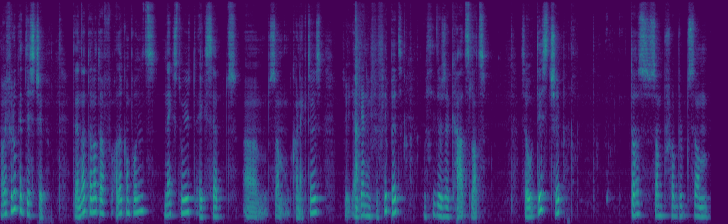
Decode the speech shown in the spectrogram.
Now, if you look at this chip, there are not a lot of other components next to it except um, some connectors. So again, if you flip it, we see there's a card slot. So this chip does some some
